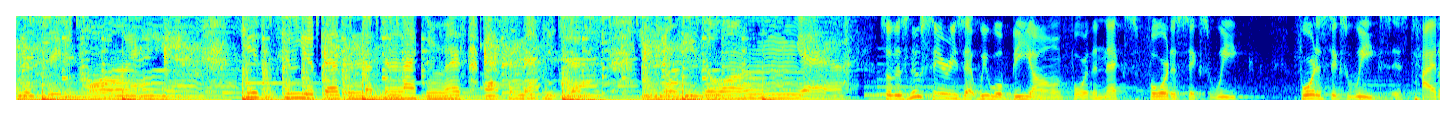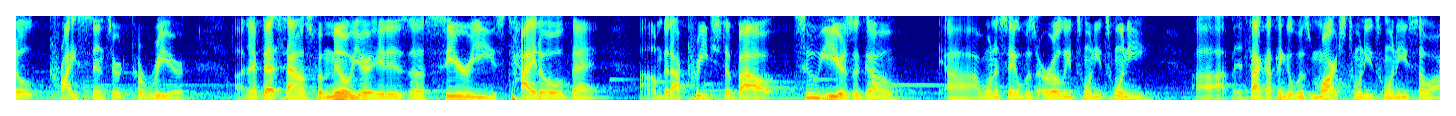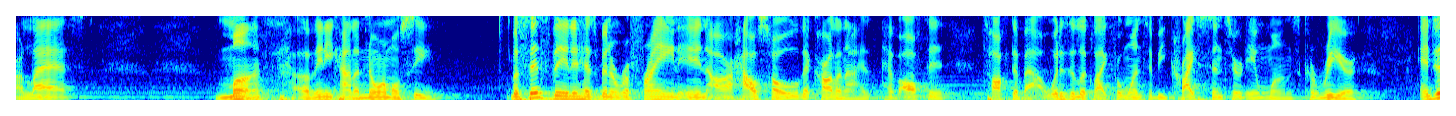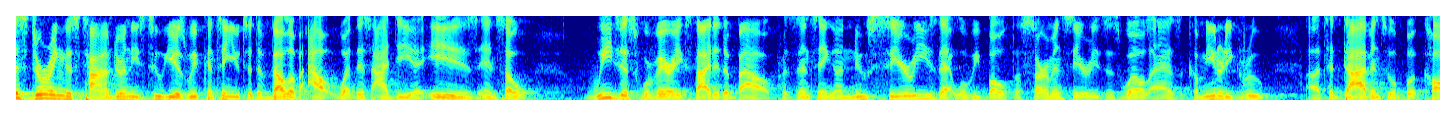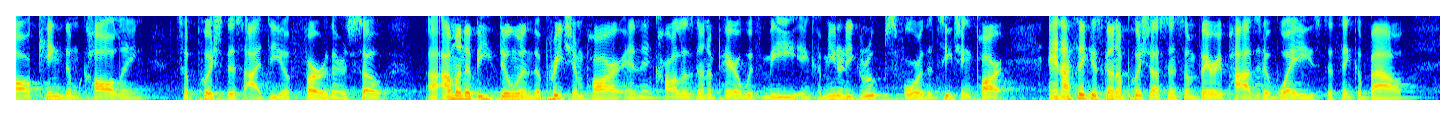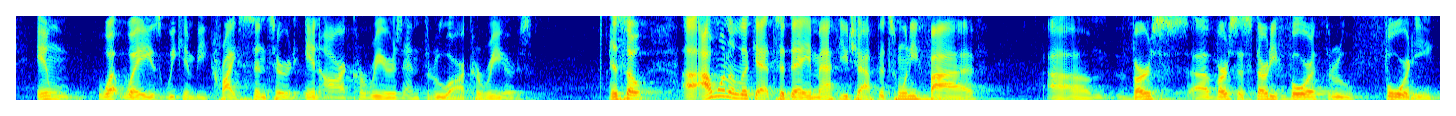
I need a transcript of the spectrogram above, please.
The city. Giving him your best, nothing like the rest. Passing every test, you know he's the one, yeah. So this new series that we will be on for the next four to six week, four to six weeks is titled Christ-centered Career. Uh, and if that sounds familiar, it is a series title that um, that I preached about two years ago. Uh, I want to say it was early 2020. Uh, in fact, I think it was March 2020. So our last month of any kind of normalcy. But since then, it has been a refrain in our household that Carla and I have often talked about. What does it look like for one to be Christ centered in one's career? And just during this time, during these two years, we've continued to develop out what this idea is. And so we just were very excited about presenting a new series that will be both a sermon series as well as a community group uh, to dive into a book called Kingdom Calling to push this idea further. So uh, I'm going to be doing the preaching part, and then Carla's going to pair with me in community groups for the teaching part. And I think it's going to push us in some very positive ways to think about in what ways we can be Christ centered in our careers and through our careers. And so uh, I want to look at today Matthew chapter 25, um, verse, uh, verses 34 through 40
